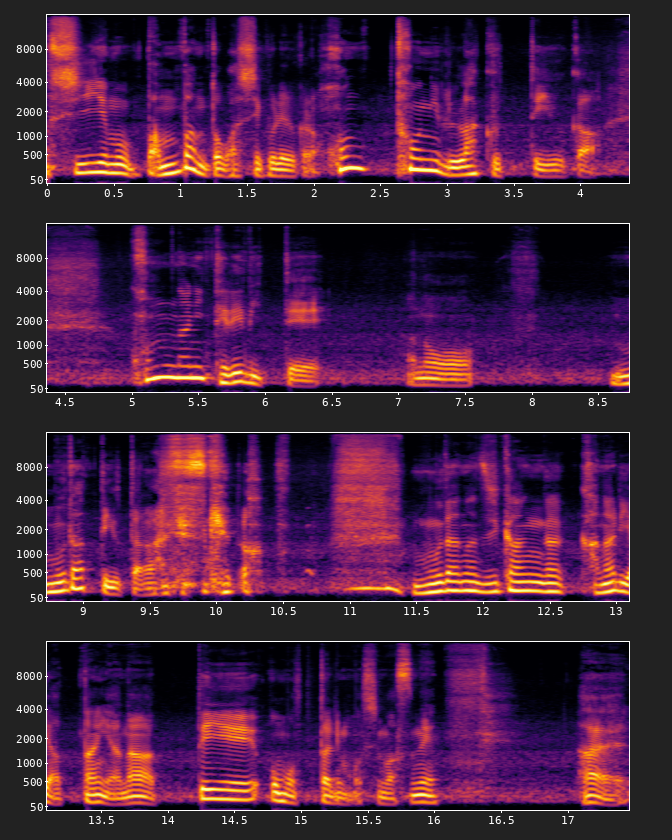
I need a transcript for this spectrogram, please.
CM をバンバン飛ばしてくれるから本当に楽っていうかこんなにテレビってあの無駄って言ったらあれですけど無駄な時間がかなりあったんやなって思ったりもしますね。はい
